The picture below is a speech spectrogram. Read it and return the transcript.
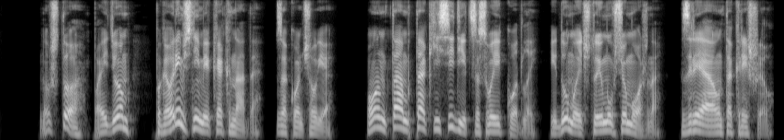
«Ну что, пойдем, поговорим с ними как надо», – закончил я. Он там так и сидит со своей кодлой и думает, что ему все можно. Зря он так решил.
